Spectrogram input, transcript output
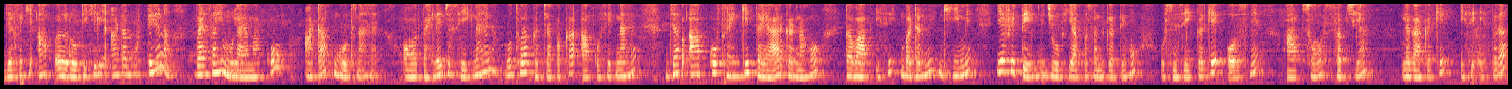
जैसे कि आप रोटी के लिए आटा गूँथते हैं ना, वैसा ही मुलायम आपको आटा गूँथना है। और पहले जो सेकना है ना, वो थोड़ा कच्चा पक्का आपको सेकना है। जब आपको फ्रैंकी तैयार करना हो, तब आप इसे बटर में, घी में या फिर तेल में जो भी आप पसंद करते हो, उसमें सेक करके और उसमें आप सॉस, सब्ज़ियाँ लगा करके इसे इस तरह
